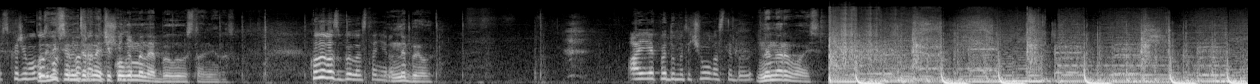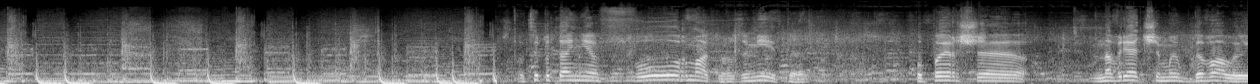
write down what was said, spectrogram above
Скажімо, ви Подивіться в можете інтернеті, що коли ні? мене били останній раз. коли вас били останній раз. Не били. А як ви думаєте, чому вас не били? Не наривайся. Це питання формату, розумієте? По-перше, навряд чи ми б давали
